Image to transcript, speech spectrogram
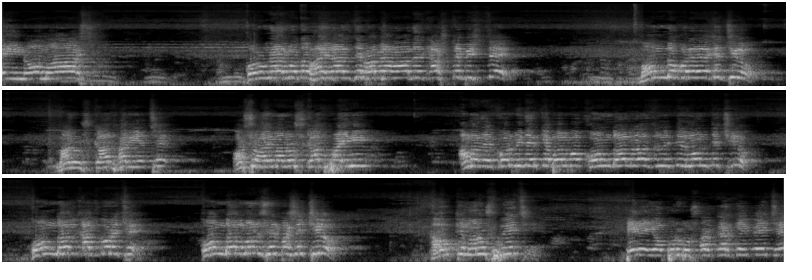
এই ন মাস করোনার মতো ভাইরাস যেভাবে আমাদের কাস্টে পিসতে বন্ধ করে রেখেছিল, মানুষ কাজ হারিয়েছে, অসহায় মানুষ কাজ পায়নি। আমাদের কর্মীদেরকে বলব, কোন দল রাজনীতির মঞ্চে ছিল? কোন দল কাজ করেছে? কোন দল মানুষের পাশে ছিল? কাউকে মানুষ পেয়েছে? এর এই অপূর্ব সরকারকেই পেয়েছে?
